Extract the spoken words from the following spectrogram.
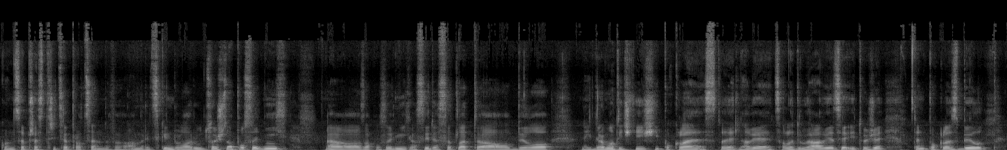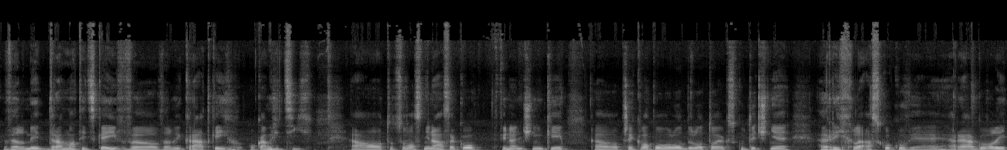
konce přes 30% v americkém dolaru, což za posledních za posledních asi 10 let bylo nejdramatičtější pokles, to je jedna věc, ale druhá věc je i to, že ten pokles byl velmi dramatický v velmi krátkých okamžicích. A to, co vlastně nás jako finančníky překvapovalo, bylo to, jak skutečně rychle a skokově reagovali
